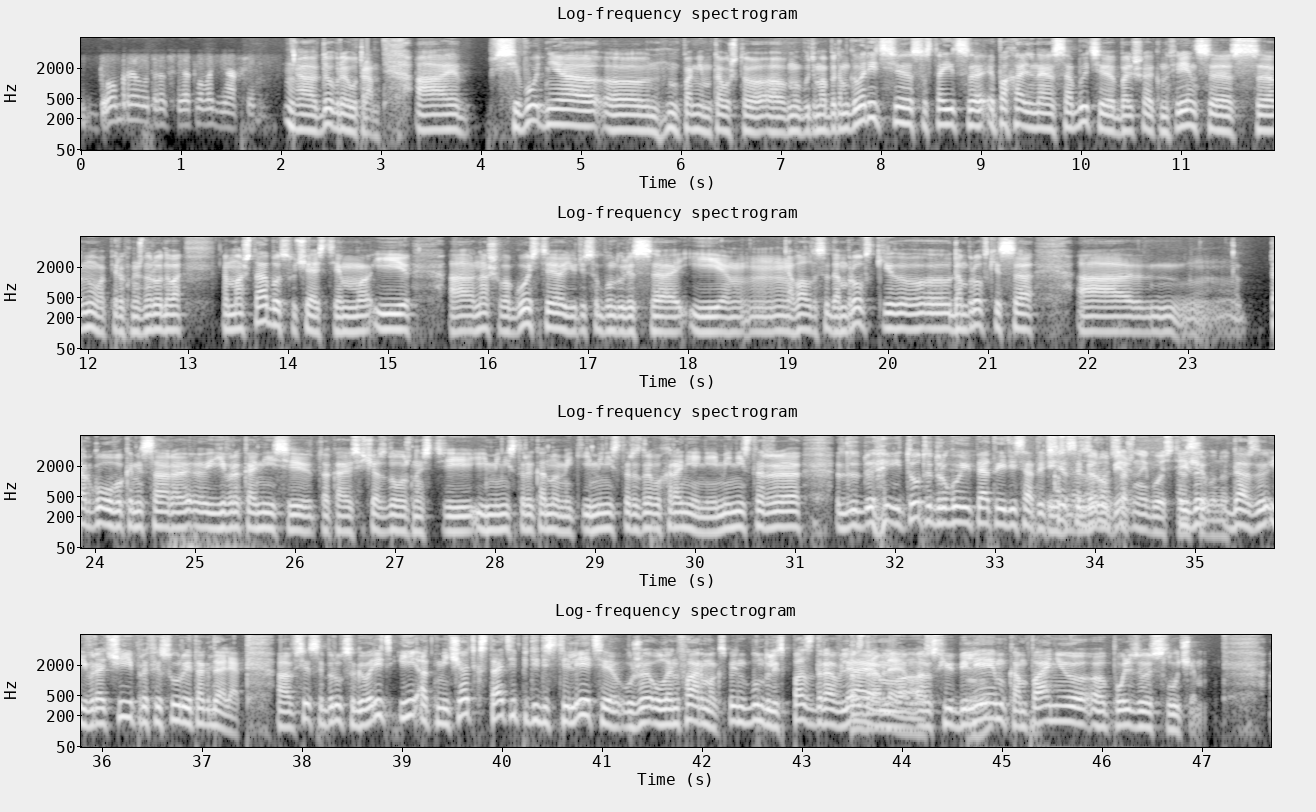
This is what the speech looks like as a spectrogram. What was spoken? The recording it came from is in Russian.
Доброе утро, светлого дня всем. А, доброе утро. А Сегодня, э, ну, помимо того, что э, мы будем об этом говорить, состоится эпохальное событие, большая конференция с, ну, во-первых, международного масштаба, с участием и а, нашего гостя Юриса Бундулиса, и Валдеса Домбровски, э, Домбровскиса, торгового комиссара э, Еврокомиссии, такая сейчас должность, и, и министр экономики, и министр здравоохранения, и министр э, и тот, и другой, и пятый, и десятый. Все и соберутся. Зарубежные гости и. Да, и врачи, и профессуры, и так далее. А, все соберутся говорить и отмечать, кстати, 50-летие уже у Ленфарма. Господин Бундулис, поздравляем, поздравляем э, вас. с юбилеем, компанию, пользуясь случаем.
